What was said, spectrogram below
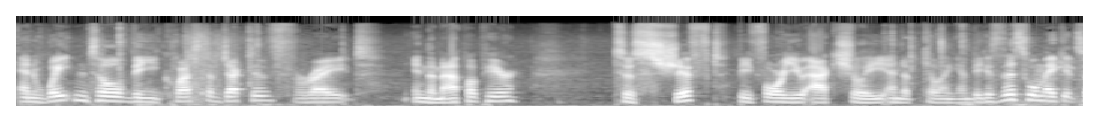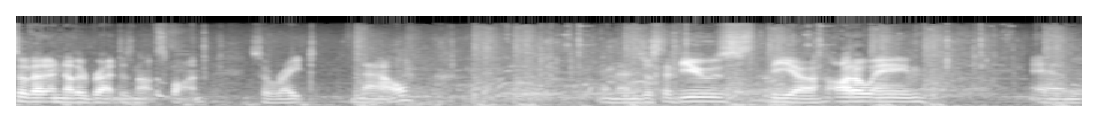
And wait until the quest objective right in the map up here to shift before you actually end up killing him. Because this will make it so that another brat does not spawn. So right now. And then just abuse the uh, auto aim and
